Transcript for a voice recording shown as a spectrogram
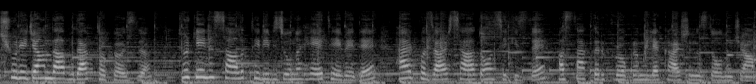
Şule Can Dalbudak Toközlü. Türkiye'nin Sağlık Televizyonu HTV'de her pazar saat 18'de hasta hakları programıyla karşınızda olacağım.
